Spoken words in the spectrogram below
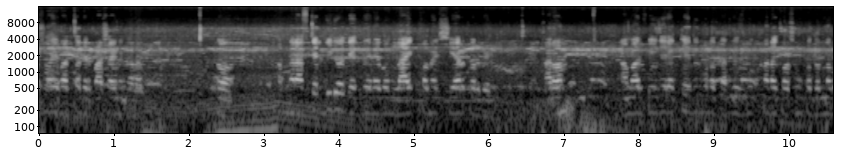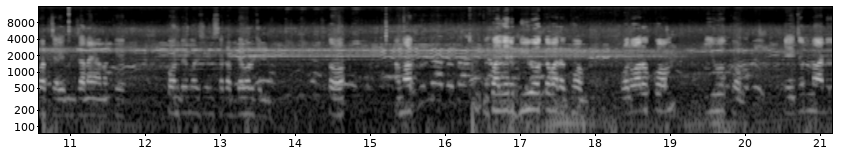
অসহায় বাচ্চাদের পাশে এনে দাঁড়াবো তো আপনারা আজকের ভিডিও দেখবেন এবং লাইক কমেন্ট শেয়ার করবেন। কারণ আমার পেজের একটাই দুর্বলতা ফেসবুক আপনাকে অসংখ্য ধন্যবাদ চাই জানাই আমাকে কন্টেন্ট মোটিভেশন সেট দেওয়ার জন্য। তো আমার মোবাইলের ভিউ একেবারে কম ফলোয়ারও কম ভিউও কম। এই জন্য আমি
